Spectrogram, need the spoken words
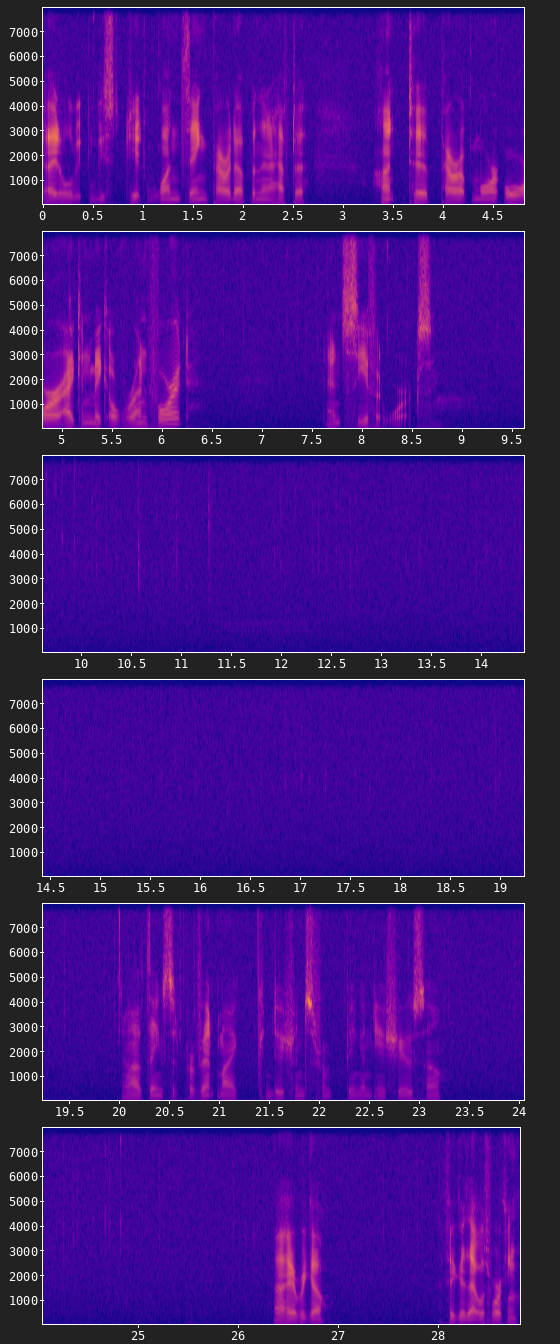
I'll at least get one thing powered up and then I have to hunt to power up more or I can make a run for it and see if it works. I have things that prevent my conditions from being an issue, so... Oh, here we go. I figured that was working.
